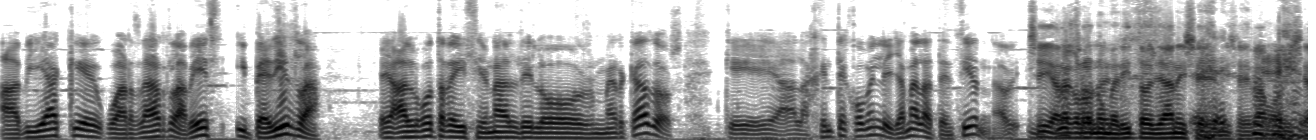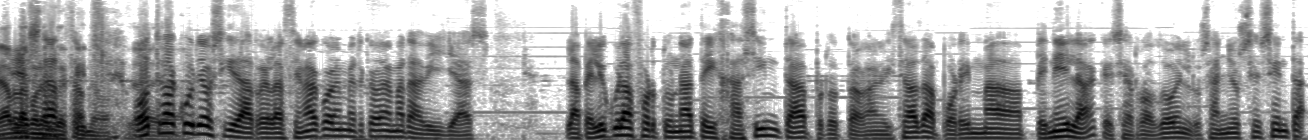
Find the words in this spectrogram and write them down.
había que guardar la vez y pedirla. Eh, Algo tradicional de los mercados que a la gente joven le llama la atención. Sí, ahora con los numeritos ya ni se, ni se, vamos, ni se habla con el vecino. Ya, Otra ya. curiosidad relacionada con el Mercado de Maravillas. La película Fortunata y Jacinta, protagonizada por Emma Penela, que se rodó en los años 60,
